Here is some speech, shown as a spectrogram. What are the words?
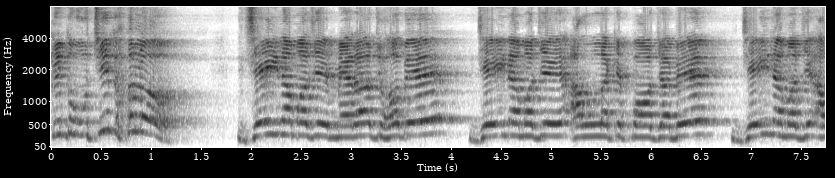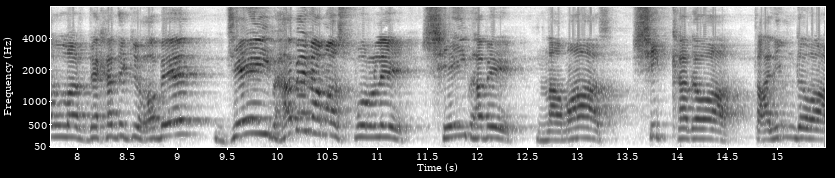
কিন্তু উচিত হলো, যেই নামাজে মেরাজ হবে, যেই নামাজে আল্লাহকে পাওয়া যাবে, যেই নামাজে আল্লাহর দেখা দেখি হবে, যেইভাবে নামাজ পড়লে সেইভাবে নামাজ, শিক্ষা দেওয়া, তালিম দেওয়া,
